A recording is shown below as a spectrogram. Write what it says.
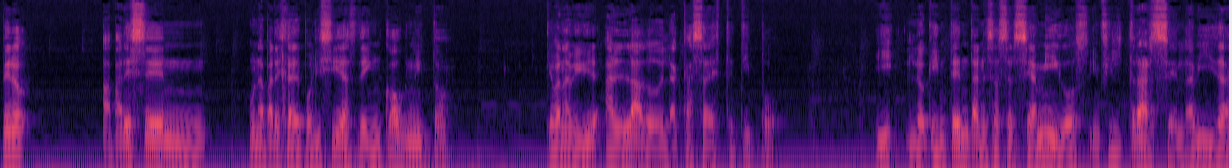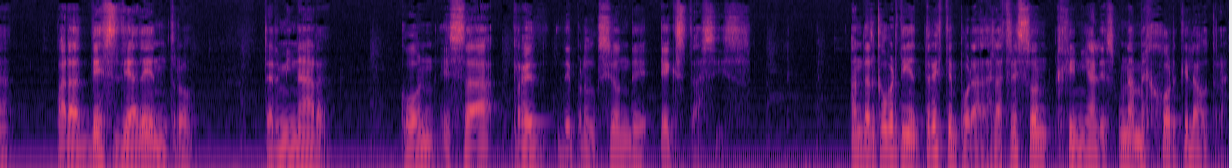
pero aparecen una pareja de policías de incógnito que van a vivir al lado de la casa de este tipo y lo que intentan es hacerse amigos, infiltrarse en la vida para desde adentro terminar con esa red de producción de éxtasis. Undercover tiene tres temporadas, las tres son geniales, una mejor que la otra.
